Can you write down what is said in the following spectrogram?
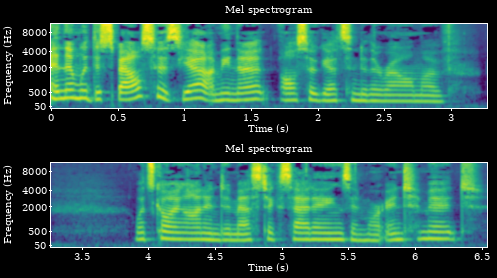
and then with the spouses, yeah, I mean, that also gets into the realm of what's going on in domestic settings and more intimate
